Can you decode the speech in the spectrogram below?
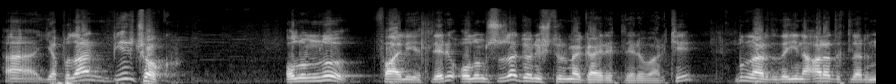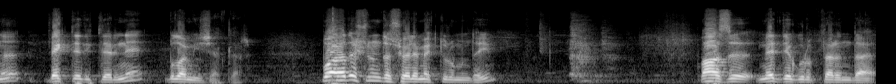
Ha, yapılan birçok olumlu faaliyetleri olumsuza dönüştürme gayretleri var ki bunlarda da yine aradıklarını, beklediklerini bulamayacaklar. Bu arada şunu da söylemek durumundayım. Bazı medya gruplarında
